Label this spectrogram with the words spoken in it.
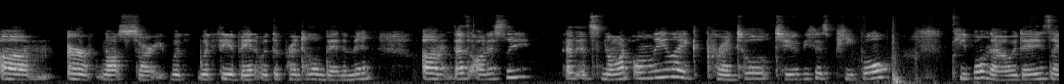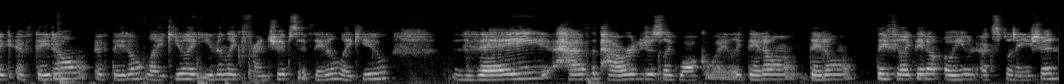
um, or not sorry, with with the aban- with the parental abandonment, um, that's honestly, it's not only like parental too, because people, people nowadays, like if they don't if they don't like you, like even like friendships, if they don't like you, they have the power to just like walk away. Like they don't they don't they feel like they don't owe you an explanation.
